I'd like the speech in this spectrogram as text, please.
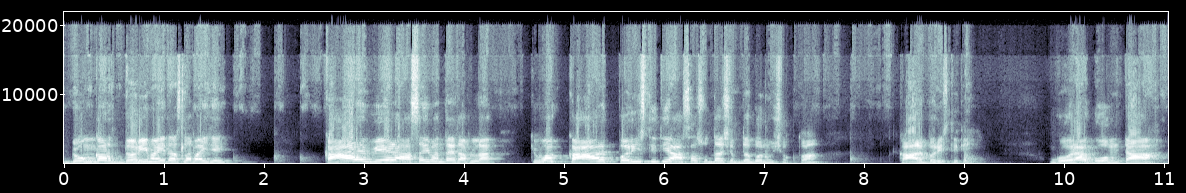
डोंगर दरी माहीत असला पाहिजे. काळ वेळ असंही म्हणता येत आपला किंवा काळ परिस्थिती असा सुद्धा शब्द बनवू शकतो हा. काळ परिस्थिती. गोरा गोमटा.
